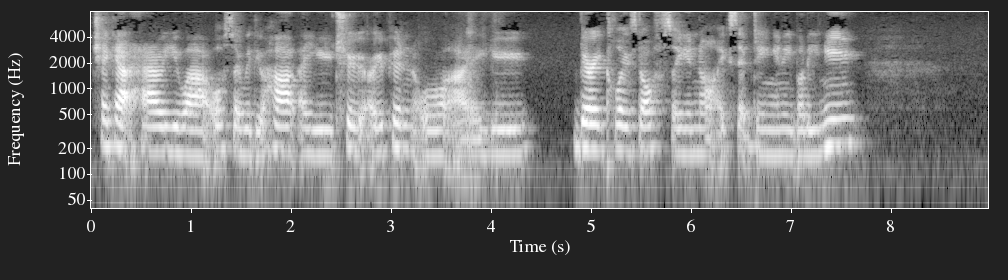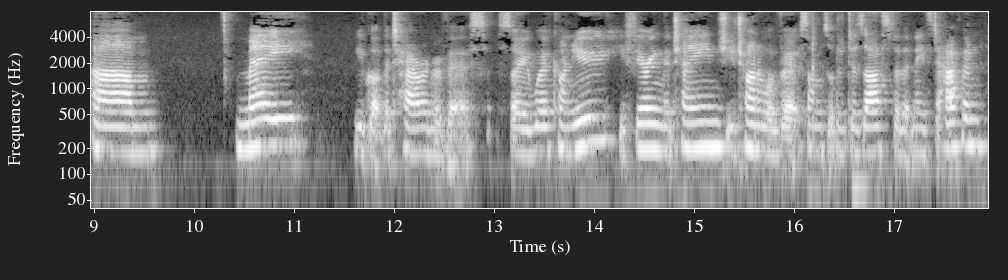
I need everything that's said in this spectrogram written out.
Check out how you are also with your heart. Are you too open or are you very closed off so you're not accepting anybody new? Um, May, you've got the tower in reverse. So work on you. You're fearing the change. You're trying to avert some sort of disaster that needs to happen.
